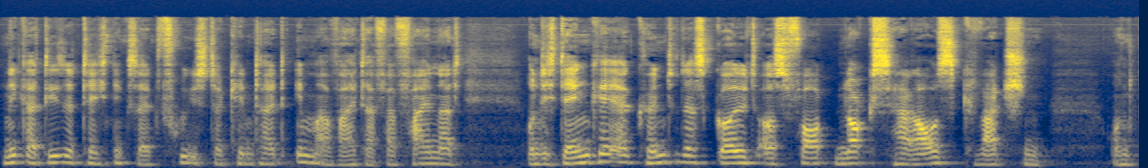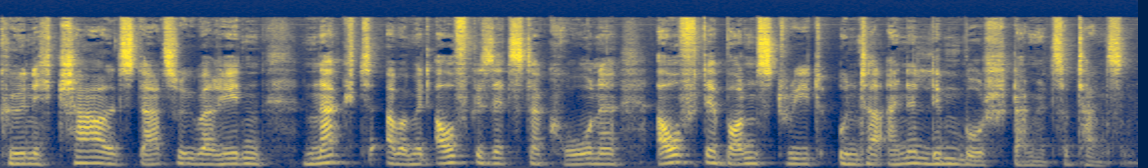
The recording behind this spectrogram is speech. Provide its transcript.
Nick hat diese Technik seit frühester Kindheit immer weiter verfeinert, und ich denke, er könnte das Gold aus Fort Knox herausquatschen und König Charles dazu überreden, nackt, aber mit aufgesetzter Krone auf der Bond Street unter eine Limbo-Stange zu tanzen.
